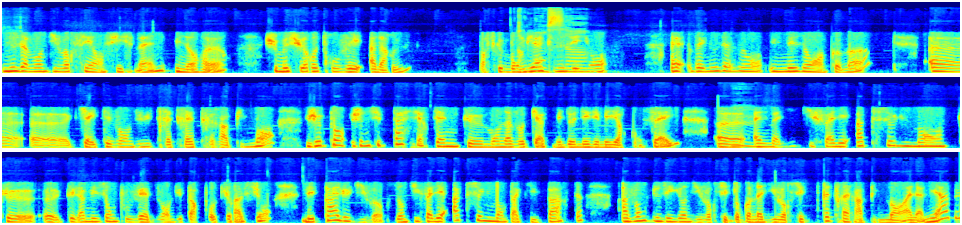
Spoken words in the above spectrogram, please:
nous avons divorcé en six semaines, une horreur. Je me suis retrouvée à la rue parce que bon, bien que nous ayons, eh, ben, nous avons une maison en commun euh, euh, qui a été vendu très très très rapidement. Je pense, je ne suis pas certaine que mon avocate m'ait donné les meilleurs conseils. Euh, hmm. Elle m'a dit qu'il fallait absolument que que la maison pouvait être vendue par procuration, mais pas le divorce. Donc il fallait absolument pas qu'il parte avant que nous ayons divorcé. Donc on a divorcé très très rapidement à l'amiable,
